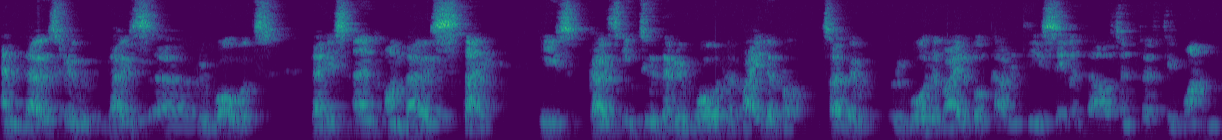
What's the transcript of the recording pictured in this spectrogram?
and those re- those uh, rewards that is earned on those stake is goes into the reward available. So the reward available currently is 7,051.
